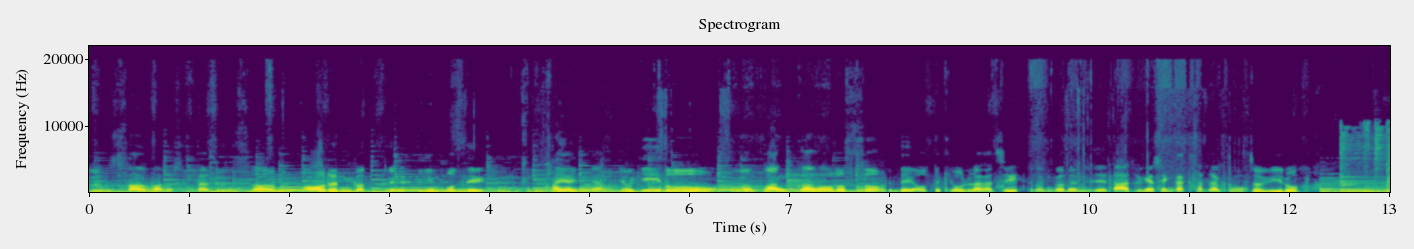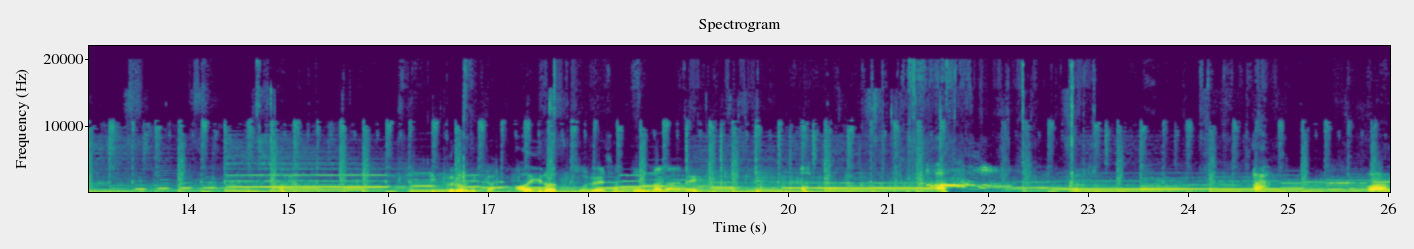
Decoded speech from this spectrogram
눈싸움 하고 싶다. 눈싸움. 얼은 것들. 이게 뭔데 움푹 파여 있냐? 여기도 보면 꽝꽝 얼었어. 근데 어떻게 올라가지? 그런 거는 이제 나중에 생각하자고. 저 위로. 아, 미끄러우니까. 어, 이런 툴을 잡고 올라가야 돼. 어. 어. 어. 아. 와.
